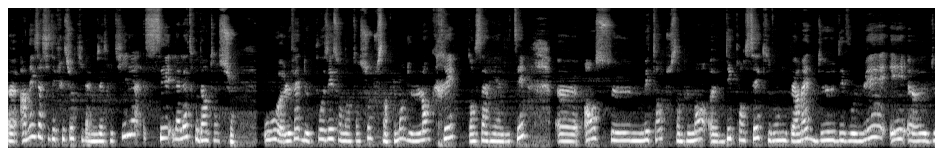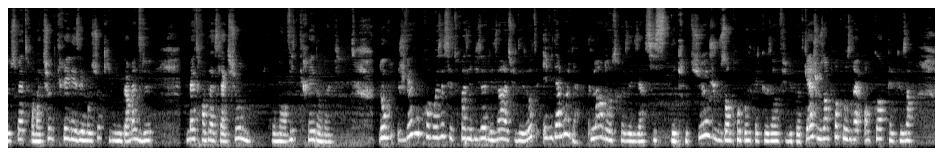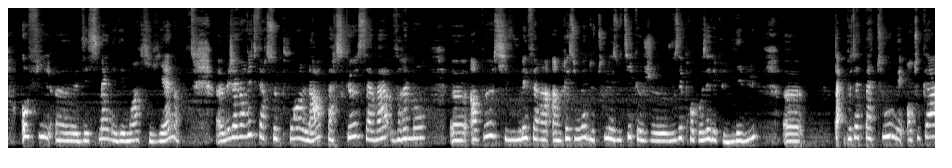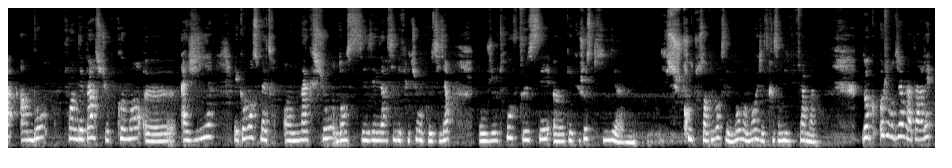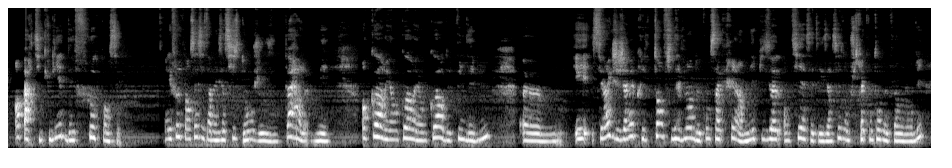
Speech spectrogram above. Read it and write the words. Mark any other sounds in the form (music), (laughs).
Euh, un exercice d'écriture qui va nous être utile, c'est la lettre d'intention ou euh, le fait de poser son intention, tout simplement de l'ancrer dans sa réalité, euh, en se mettant tout simplement euh, des pensées qui vont nous permettre d'évoluer et de se mettre en action, de créer des émotions qui vont nous permettre de mettre en place l'action qu'on a envie de créer dans notre vie. Donc je vais vous proposer ces trois épisodes les uns à la suite des autres. Évidemment, il y a plein d'autres exercices d'écriture. Je vous en propose quelques-uns au fil du podcast. Je vous en proposerai encore quelques-uns au fil euh, des semaines et des mois qui viennent. Euh, mais j'avais envie de faire ce point-là parce que ça va vraiment euh, un peu, si vous voulez faire un, un, résumé de tous les outils que je vous ai proposés depuis le début. peut-être pas tout, mais en tout cas un bon point de départ sur comment euh, agir et comment se mettre en action dans ces exercices d'écriture au quotidien. Donc je trouve que c'est euh, quelque chose qui... Euh, je trouve tout simplement que c'est le bon moment et j'ai très envie de le faire maintenant. Donc aujourd'hui on va parler en particulier des flots de pensée. Les flots de pensée, c'est un exercice dont je vous parle, mais encore et encore et encore depuis le début. Euh, et c'est vrai que j'ai jamais pris le temps finalement de consacrer un épisode entier à cet exercice, donc je suis très contente de le faire aujourd'hui,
